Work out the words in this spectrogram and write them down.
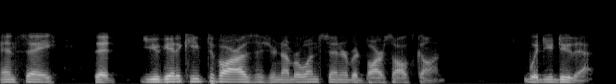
and say that you get to keep Tavares as your number one center, but Barzal's gone, would you do that?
